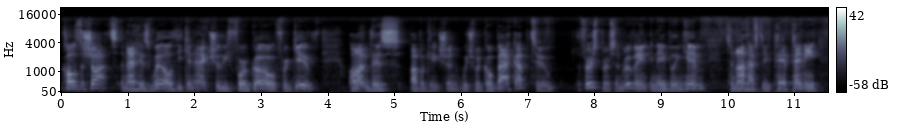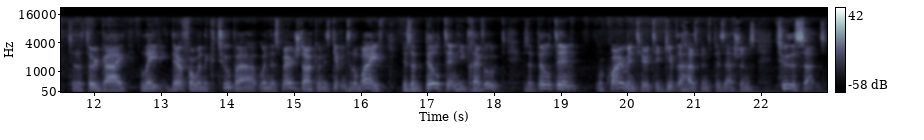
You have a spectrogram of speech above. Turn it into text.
calls the shots, and at his will, he can actually forego, forgive on this obligation, which would go back up to the first person, Ruvain, enabling him to not have to pay a penny to the third guy, Levi. Therefore, when the ketubah, when this marriage document is given to the wife, there's a built-in hitchavut. There's a built-in requirement here to give the husband's possessions to the sons.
